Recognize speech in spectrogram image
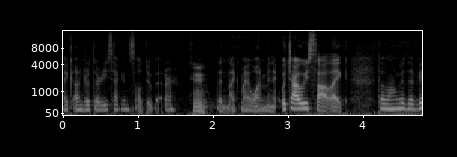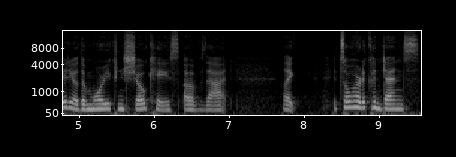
like under thirty seconds, they'll do better Hmm. than like my one minute. Which I always thought like the longer the video, the more you can showcase of that. Like it's so hard to condense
